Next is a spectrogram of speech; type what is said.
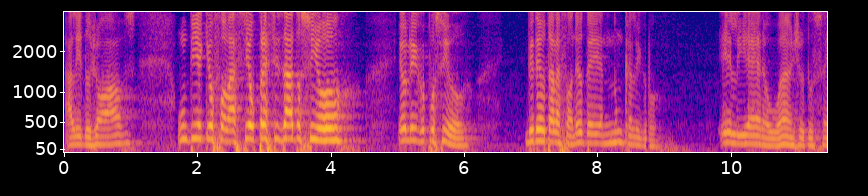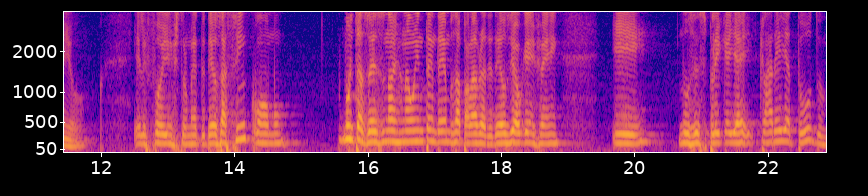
ali do João Alves. Um dia que eu for lá, se eu precisar do senhor, eu ligo para o senhor. Me deu o telefone, eu dei, nunca ligou. Ele era o anjo do Senhor. Ele foi o instrumento de Deus, assim como muitas vezes nós não entendemos a palavra de Deus e alguém vem e nos explica e aí clareia tudo.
